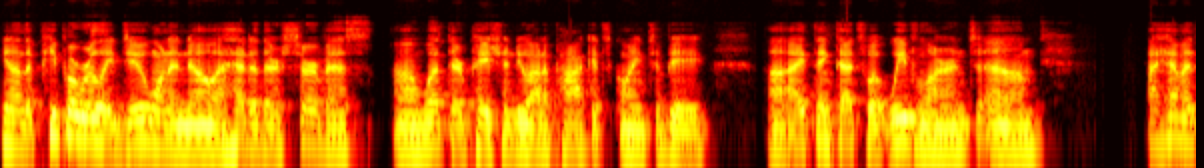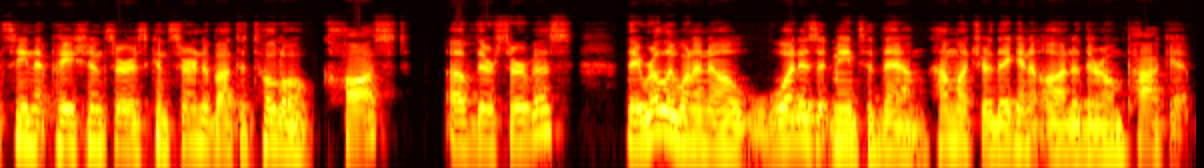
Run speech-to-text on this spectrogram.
you know, that people really do want to know ahead of their service what their patient due out of pocket is going to be. I think that's what we've learned. Um, I haven't seen that patients are as concerned about the total cost of their service they really want to know what does it mean to them? How much are they going to owe out of their own pocket?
